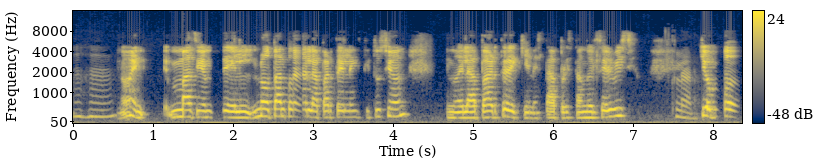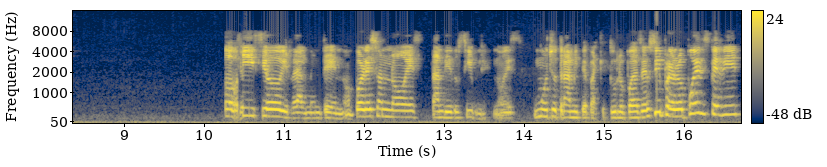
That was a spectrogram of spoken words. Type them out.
¿no? más bien no tanto de la parte de la institución, sino de la parte de quien está prestando el servicio. Claro. Yo puedo servicio y realmente no, por eso no es tan deducible, no es mucho trámite para que tú lo puedas deducir, pero lo puedes pedir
